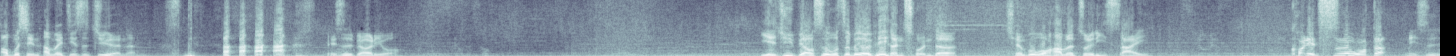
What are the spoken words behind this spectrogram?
啊，不行，他们已经是巨人了。哈哈哈哈没事，不要理我。野巨表示我这边有一批很纯的，全部往他们的嘴里塞。快点吃我的！没事。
